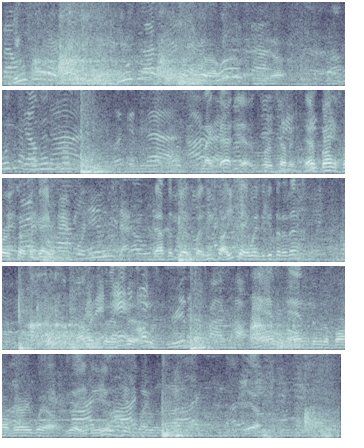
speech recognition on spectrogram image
a. He was doing okay. He was doing Got it in okay. there. What was? at that. Yeah. Wasn't that, Young was that his first nine. Look at that. Like that, yeah. It's first seven. That's Bones' first seven game. And for him, that's That's a good, but he thought he can't wait to get to the next one. and, Already, so that's good. I was really surprised how And, and threw the ball very well. Yeah, he he did. was getting away with a lot. Yeah.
